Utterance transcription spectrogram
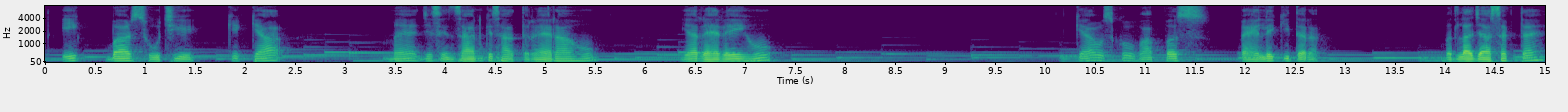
तो एक बार सोचिए कि क्या मैं जिस इंसान के साथ रह रहा हूँ या रह रही हूँ, क्या उसको वापस पहले की तरह बदला जा सकता है,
